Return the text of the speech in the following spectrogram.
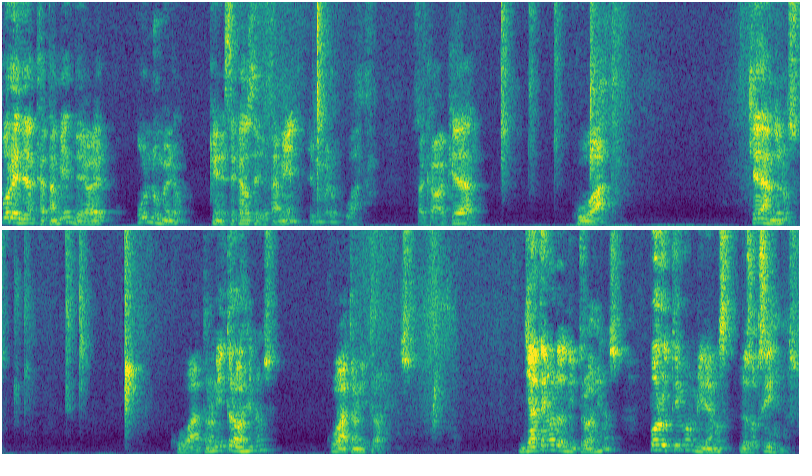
por ende, acá también debe haber un número, que en este caso sería también el número 4. Acá va a quedar 4. Quedándonos 4 nitrógenos, 4 nitrógenos. Ya tengo los nitrógenos. Por último, miremos los oxígenos.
